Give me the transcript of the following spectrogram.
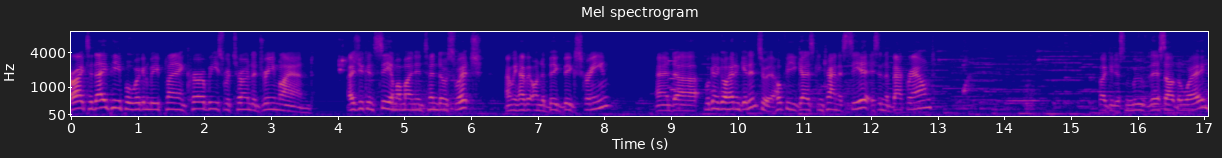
Alright, today people, we're going to be playing Kirby's Return to Dreamland. As you can see, I'm on my Nintendo Switch, and we have it on the big, big screen. And uh, we're going to go ahead and get into it. Hopefully you guys can kind of see it. It's in the background. If I can just move this out the way.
